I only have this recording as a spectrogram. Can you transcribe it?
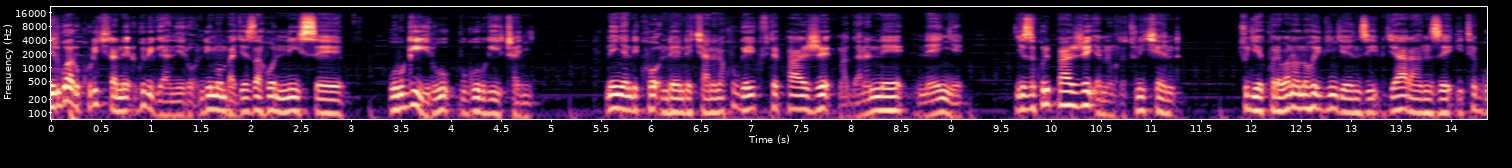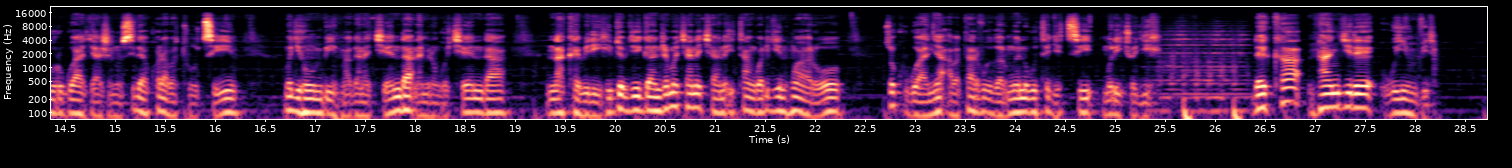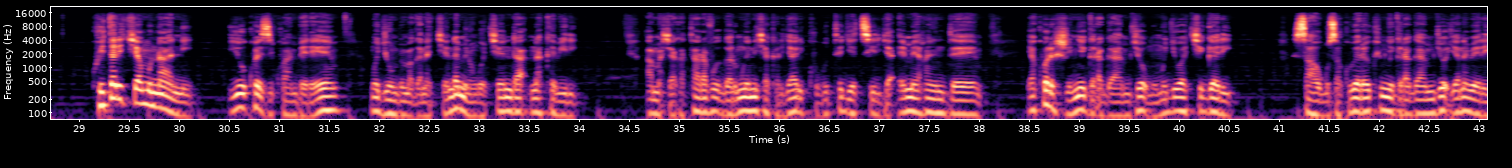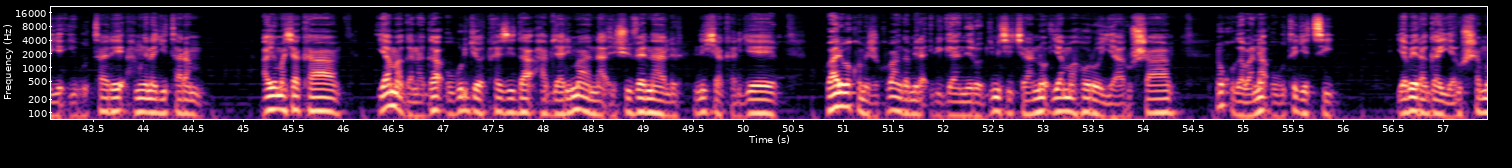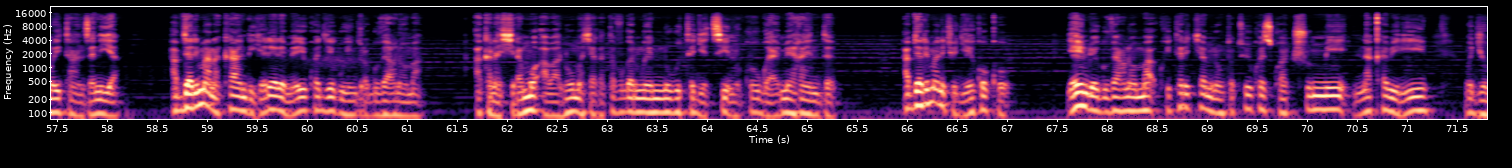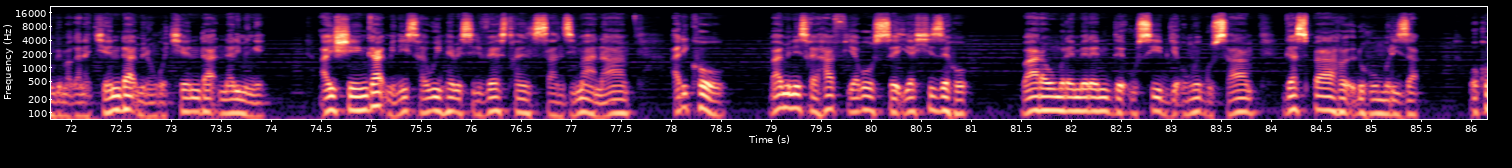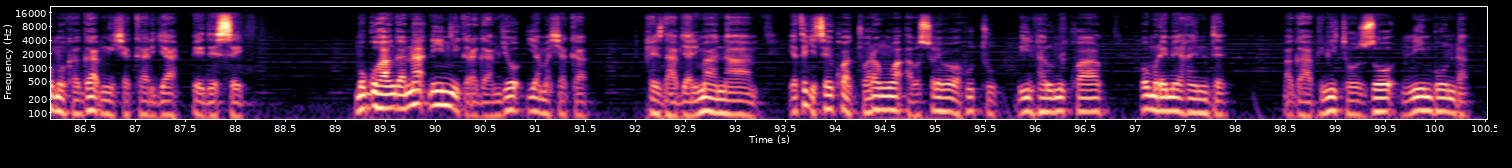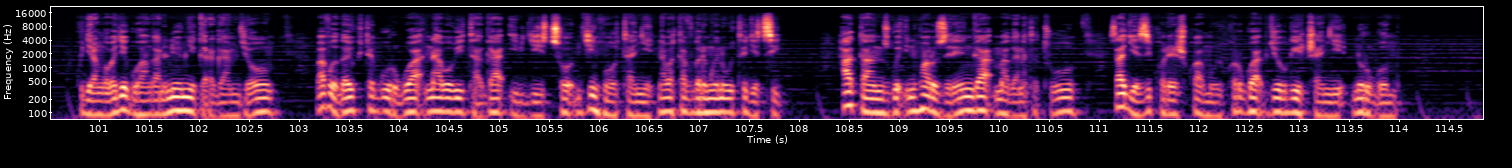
ni rwa rukurikirane rw'ibiganiro ndimo mbagezaho nise ubwiru bw'ubwicanyi. Ni inyandiko ndende cyane nakubwiye yuko ifite paje magana ane n'enye. Ngeze kuri paje ya mirongo itatu n'icyenda. Tugiye kureba noneho iby'ingenzi byaranze itegurwa rya jenoside yakorewe abatutsi mu gihumbi magana cyenda na mirongo cyenda na kabiri. Ibyo byiganjemo cyane cyane itangwa ry'intwaro zo kurwanya abataravugaga rumwe n'ubutegetsi muri icyo gihe. Reka ntangire wiyumvire. Ku itariki ya munani y'ukwezi kwa mbere mu gihumbi magana cyenda mirongo cyenda na kabiri. Amashyaka ataravugaga rumwe n'ishyaka ryari ku butegetsi rya MRND yakoresheje imyigaragambyo mu mujyi wa Kigali. Si aho gusa kubera yuko imyigaragambyo yanabereye i Butare hamwe na Gitarama. Ayo mashyaka yamaganaga uburyo Perezida Habyarimana Juvenal n'ishyaka rye bari bakomeje kubangamira ibiganiro by'imishyikirano y'amahoro ya Arusha no kugabana ubutegetsi. Yaberaga i Arusha muri Tanzania. Habyarimana kandi yari yaremeye yuko agiye guhindura guverinoma akanashyiramo abantu bo mu mashyaka atavuga rumwe n'ubutegetsi ni ukuvuga MRND Habyarimana icyo gihe koko yahinduye guverinoma ku itariki ya mirongo itatu y'ukwezi kwa cumi na kabiri mu gihumbi magana cyenda mirongo cyenda na rimwe. Ayishinga minisitiri w'intebe Sylvestre Nsanzimana ariko ba minisitiri hafi ya bose yashyizeho. Barawumuremerende usibye umwe gusa Gaspard Ruhumuriza wakomokaga mu ishyaka rya PDC mu guhangana n'imyigaragambyo y'amashyaka. Perezida habyarimana yategetse ko hatoranywa abasore b'abahutu b'intarumikwa bo muri MRND bagahabwa imyitozo n'imbunda. Kugira ngo bajye guhangana n'iyo myigaragambyo bavugaga yuko itegurwa n'abo bitaga ibyitso by'inkotanyi n'abatavuga rumwe n'ubutegetsi. Hatanzwe intwaro zirenga magana atatu zagiye zikoreshwa mu bikorwa by'ubwicanyi n'urugomo.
